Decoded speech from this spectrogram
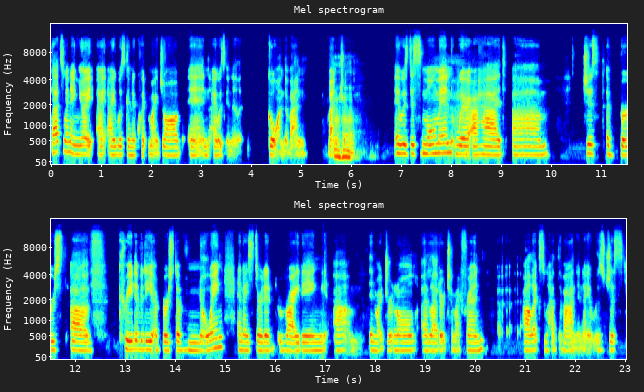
that's when I knew I, I, I, was gonna quit my job and I was gonna go on the van van uh-huh. trip. It was this moment where I had um, just a burst of creativity, a burst of knowing, and I started writing um, in my journal a letter to my friend uh, Alex, who had the van, and I was just,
